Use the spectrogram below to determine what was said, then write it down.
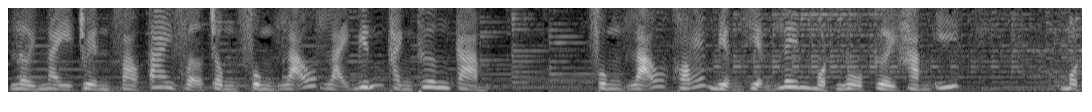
lời này truyền vào tai vợ chồng Phùng Lão lại biến thành thương cảm. Phùng Lão khóe miệng hiện lên một nụ cười hàm ý. Một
